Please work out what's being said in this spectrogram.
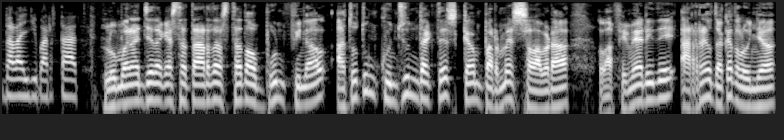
de la llibertat. L'homenatge d'aquesta tarda ha estat el punt final a tot un conjunt d'actes que han permès celebrar l'efemèride arreu de Catalunya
